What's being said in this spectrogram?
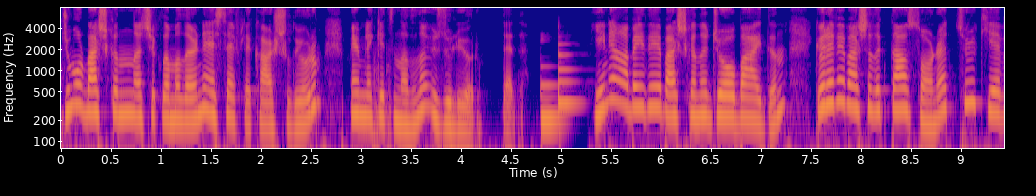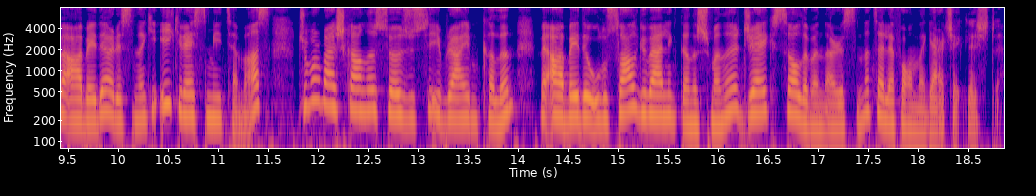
Cumhurbaşkanının açıklamalarını esefle karşılıyorum, memleketin adına üzülüyorum, dedi. Yeni ABD Başkanı Joe Biden, göreve başladıktan sonra Türkiye ve ABD arasındaki ilk resmi temas, Cumhurbaşkanlığı Sözcüsü İbrahim Kalın ve ABD Ulusal Güvenlik Danışmanı Jake Sullivan arasında telefonla gerçekleşti.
